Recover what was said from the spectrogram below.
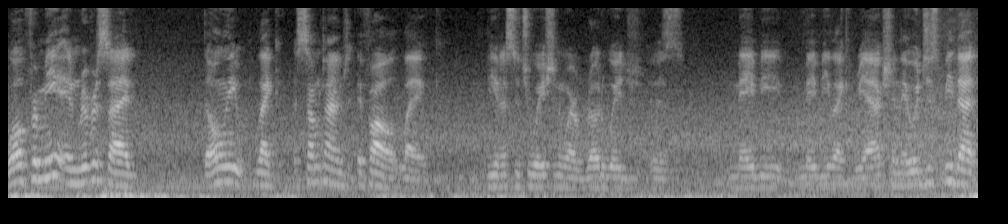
Well, for me in Riverside, the only like sometimes if I'll like be in a situation where road rage is maybe maybe like reaction, it would just be that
